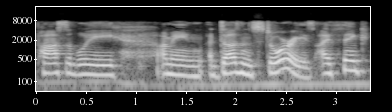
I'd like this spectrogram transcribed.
possibly, I mean, a dozen stories. I think,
